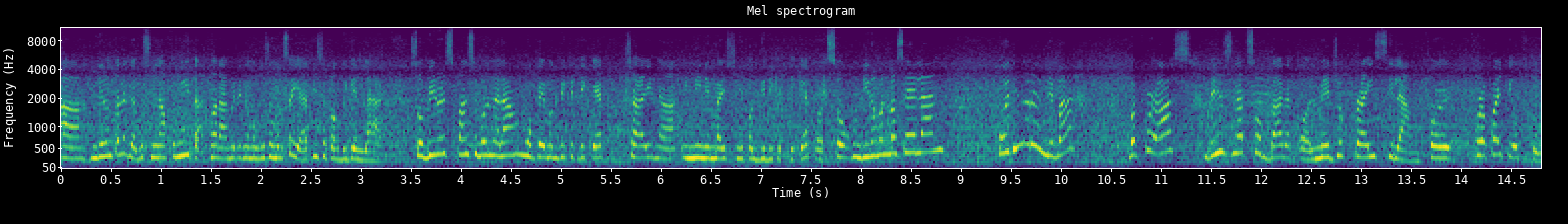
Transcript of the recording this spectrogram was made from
uh, hindi lang talaga, gusto nilang kumita at marami rin naman gusto magsaya at isa pagbigyan lahat. So be responsible na lang, huwag kayo magdikit-dikit, try na i-minimize yung pagdidikit-dikit. So kung hindi naman maselan, pwede na rin, di ba? But for us, this is not so bad at all. Medyo pricey lang for, for a party of two.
